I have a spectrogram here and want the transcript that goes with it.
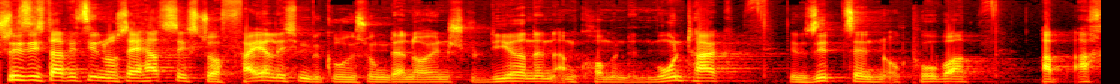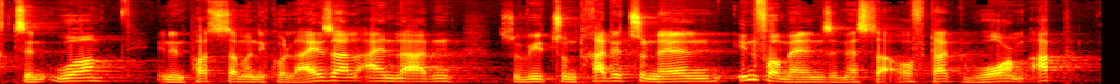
Schließlich darf ich Sie noch sehr herzlich zur feierlichen Begrüßung der neuen Studierenden am kommenden Montag, dem 17. Oktober ab 18 Uhr in den Potsdamer Nikolaisaal einladen, sowie zum traditionellen informellen Semesterauftakt Warm-up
